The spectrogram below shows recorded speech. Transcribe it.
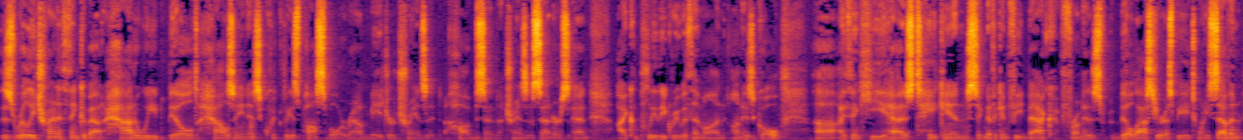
is really trying to think about how do we build housing as quickly as possible around major transit hubs and transit centers. And I completely agree with him on, on his goal. Uh, I think he has taken significant feedback from his bill last year, SB 827,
